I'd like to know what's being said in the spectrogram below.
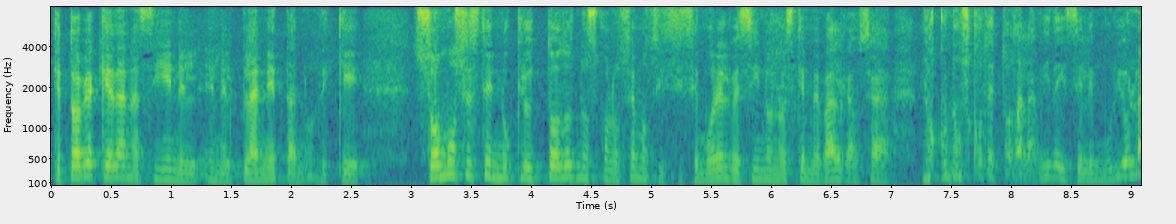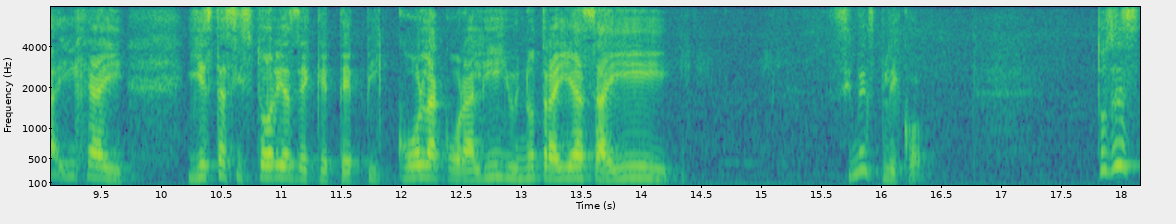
que todavía quedan así en el, en el planeta, ¿no? De que somos este núcleo y todos nos conocemos y si se muere el vecino no es que me valga, o sea, lo conozco de toda la vida y se le murió la hija y, y estas historias de que te picó la coralillo y no traías ahí... ¿Sí me explico? Entonces,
